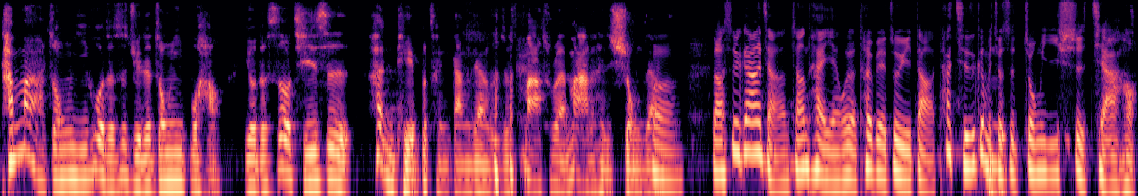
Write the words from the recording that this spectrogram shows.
他骂中医，或者是觉得中医不好，有的时候其实是恨铁不成钢这样子，就是骂出来 骂的很凶这样子。老师刚刚讲的章太炎，我有特别注意到，他其实根本就是中医世家哈，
